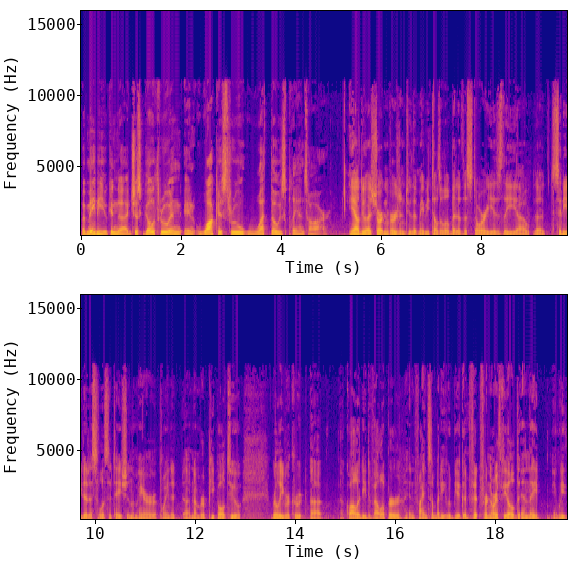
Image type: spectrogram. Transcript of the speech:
but maybe you can uh, just go through and, and walk us through what those plans are. Yeah, I'll do a shortened version too that maybe tells a little bit of the story. Is the uh, the city did a solicitation? The mayor appointed a number of people to really recruit a quality developer and find somebody who'd be a good fit for Northfield. And they we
